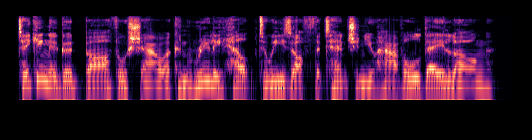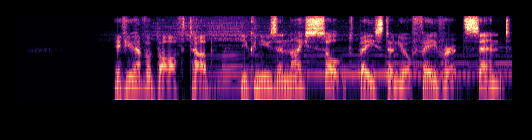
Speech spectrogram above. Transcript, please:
Taking a good bath or shower can really help to ease off the tension you have all day long. If you have a bathtub, you can use a nice salt based on your favorite scent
